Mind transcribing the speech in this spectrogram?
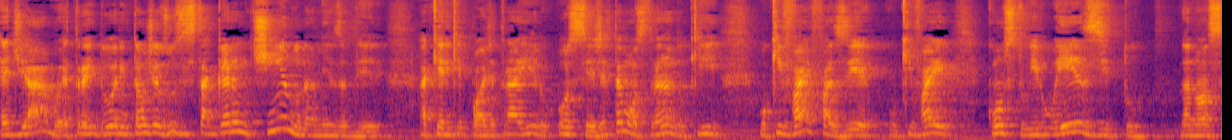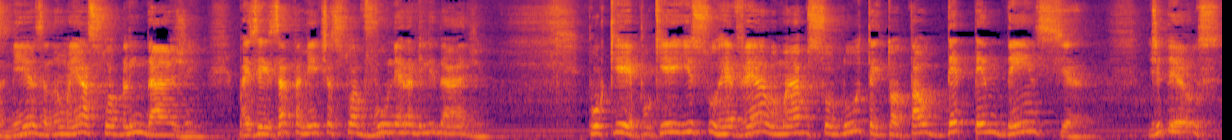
é diabo, é traidor. Então Jesus está garantindo na mesa dele aquele que pode traí-lo. Ou seja, ele está mostrando que o que vai fazer, o que vai construir o êxito da nossa mesa não é a sua blindagem, mas é exatamente a sua vulnerabilidade. Por quê? Porque isso revela uma absoluta e total dependência de Deus.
